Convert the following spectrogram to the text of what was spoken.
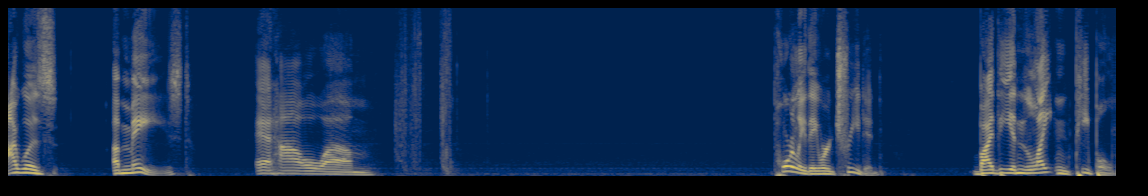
I was amazed at how um, poorly they were treated by the enlightened people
